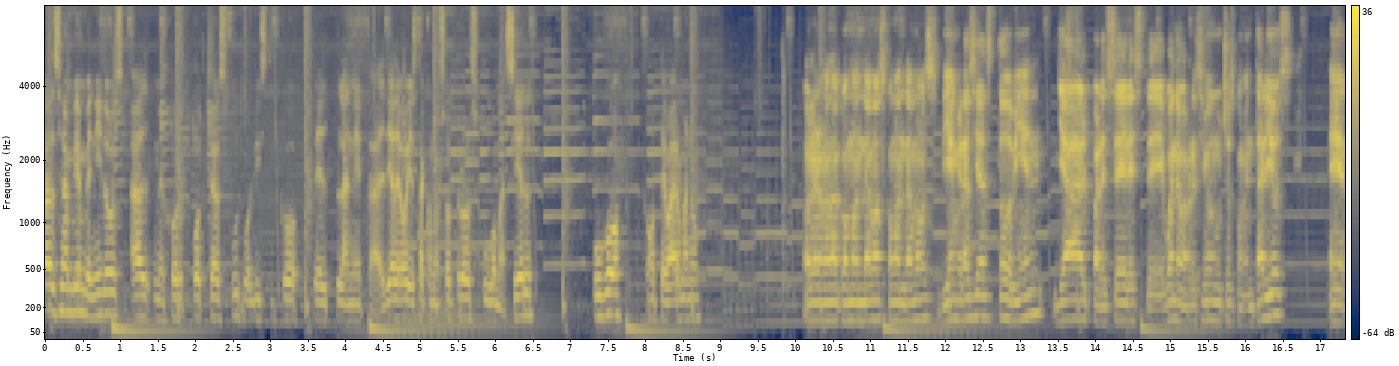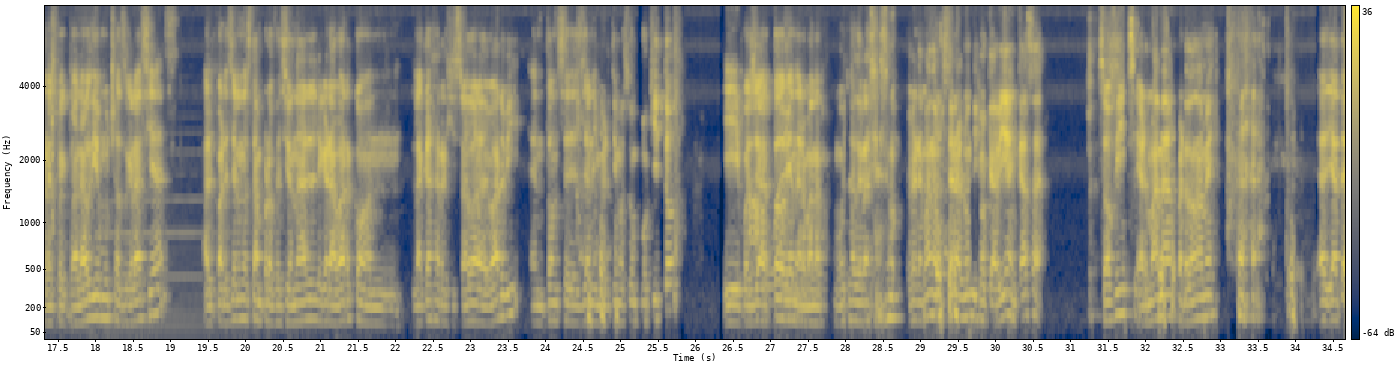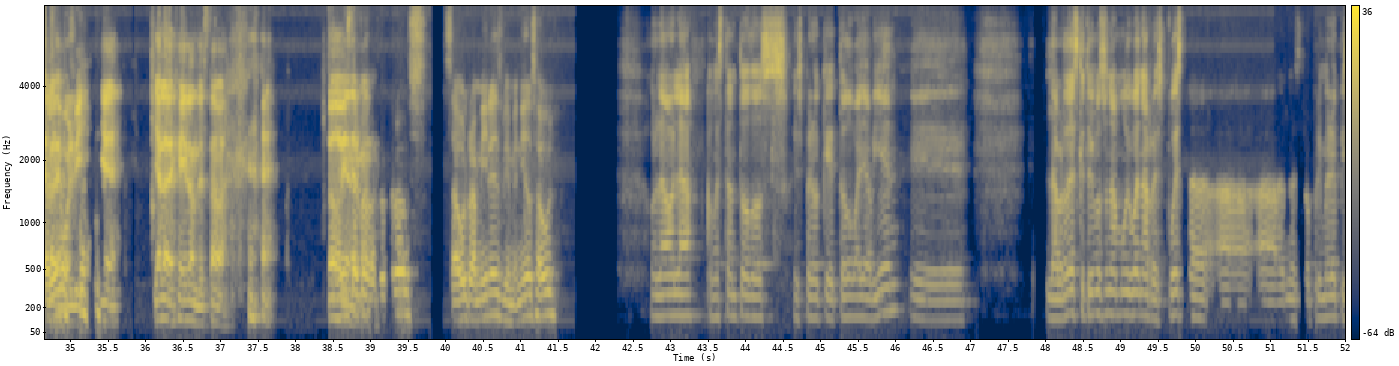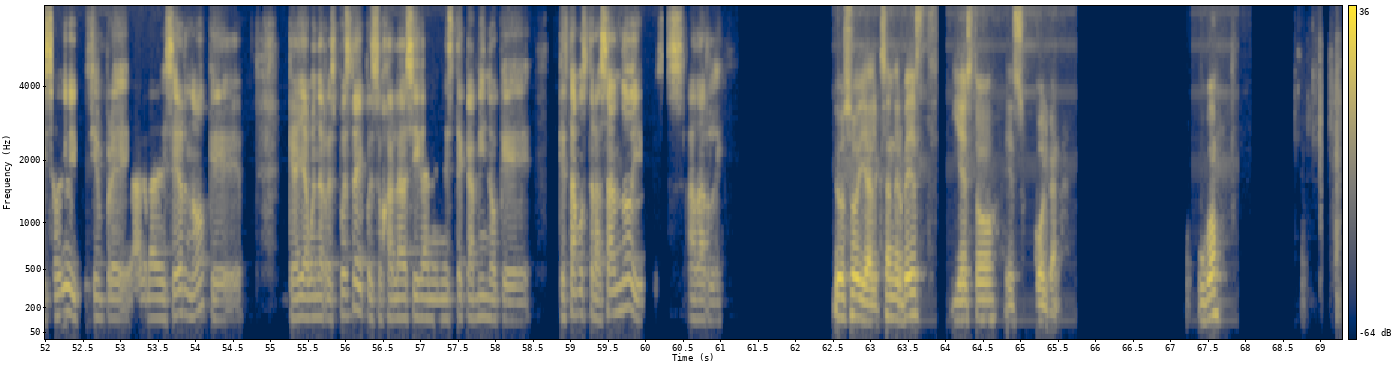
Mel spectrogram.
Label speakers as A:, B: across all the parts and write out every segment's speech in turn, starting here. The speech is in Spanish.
A: tal? Sean bienvenidos al mejor podcast futbolístico del planeta. El día de hoy está con nosotros Hugo Maciel. Hugo, ¿cómo te va, hermano?
B: Hola, hermano, ¿cómo andamos? ¿Cómo andamos? Bien, gracias, todo bien. Ya al parecer, este, bueno, recibimos muchos comentarios eh, respecto al audio, muchas gracias. Al parecer no es tan profesional grabar con la caja registradora de Barbie, entonces ya le invertimos un poquito. Y pues ya, ah, todo bien, hermano. Muchas gracias. hermano, usted era el único que había en casa. Sofi, hermana, perdóname. ya, te la devolví. Ya, la dejé ahí donde estaba.
A: todo bien, hermano. con nosotros Saúl Ramírez. Bienvenido, Saúl.
C: Hola, hola. ¿Cómo están todos? Espero que todo vaya bien. Eh, la verdad es que tuvimos una muy buena respuesta a, a nuestro primer episodio y siempre agradecer, ¿no? Que que haya buena respuesta y pues ojalá sigan en este camino que, estamos trazando y pues a darle.
A: Yo soy Alexander Best y esto es Colgana. Hugo.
